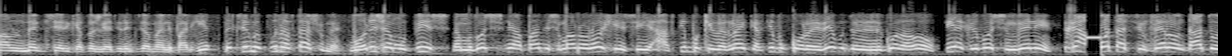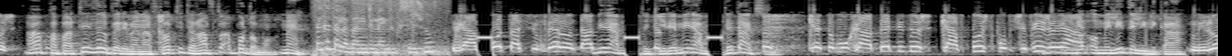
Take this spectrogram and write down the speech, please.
μάλλον δεν ξέρει και αυτός γιατί δεν ξέρουμε αν υπάρχει, δεν ξέρουμε πού θα φτάσουμε. Μπορείς να μου πεις, να μου δώσεις μια απάντηση, μάλλον όχι εσύ, αυτοί που κυβερνάνε και αυτοί που κοροϊδεύουν τον ελληνικό λαό, τι ακριβώς συμβαίνει; Γαμώ τα συμφέροντά τους. Α, παπατή, δεν το περίμενα αυτό. Τι ήταν αυτό, απότομο. Ναι. Δεν καταλαβαίνω την έκρηξή σου. Γαμώ τα συμφέροντά τους. Μη γαμάτε, κύριε, μη γαμάτε, εντάξει. Και το Μουχαμπέτη τους και αυτούς που ψηφίζουν. Μι- Ομιλείτε ελληνικά. Μιλώ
